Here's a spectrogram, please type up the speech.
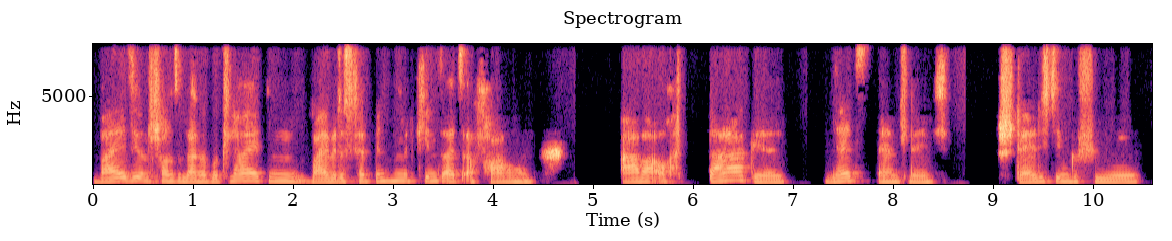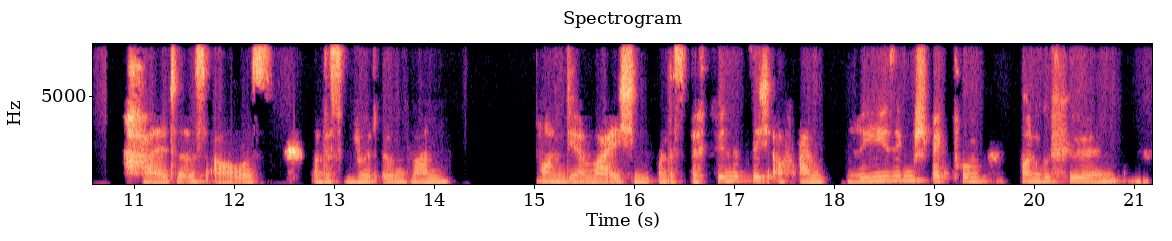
weil sie uns schon so lange begleiten, weil wir das verbinden mit Kindheitserfahrungen. Aber auch da gilt letztendlich, stell dich dem Gefühl, halte es aus und es wird irgendwann von dir weichen. Und es befindet sich auf einem riesigen Spektrum von Gefühlen,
